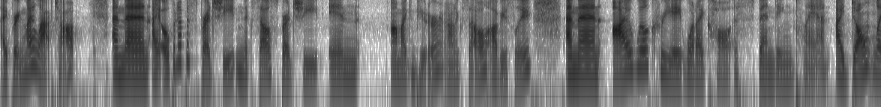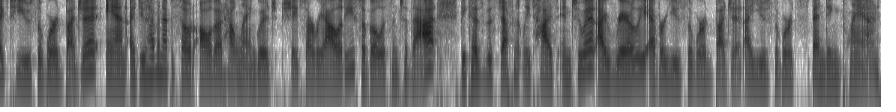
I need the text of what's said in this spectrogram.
I bring my laptop, and then I open up a spreadsheet, an Excel spreadsheet in on my computer on Excel, obviously. And then I will create what I call a spending plan. I don't like to use the word budget, and I do have an episode all about how language shapes our reality. So go listen to that because this definitely ties into it. I rarely ever use the word budget, I use the word spending plan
